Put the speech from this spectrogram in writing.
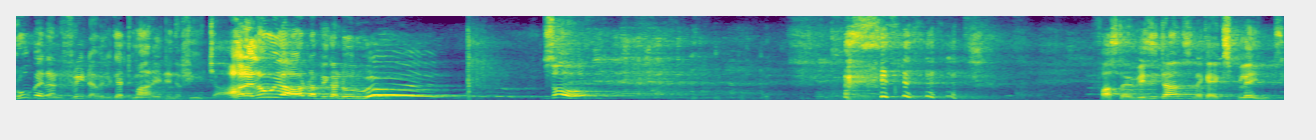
Reuben and Frida will get married in the future. Hallelujah! Out of Pikandur. Woo! So, first time visitors, like I explained.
